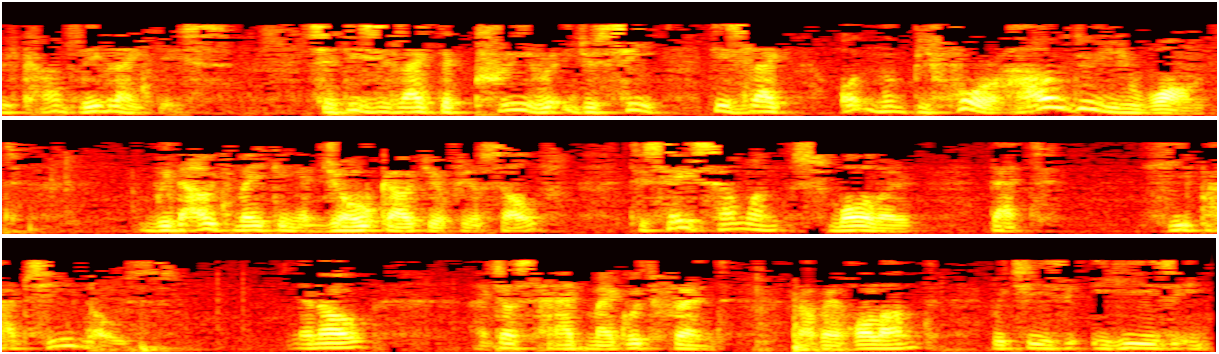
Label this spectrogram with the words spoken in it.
We can't live like this. So this is like the pre, you see, this is like oh, before. How do you want, without making a joke out of yourself, to say someone smaller that he perhaps he knows? You know, I just had my good friend Rabbi Holland, which is he is in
